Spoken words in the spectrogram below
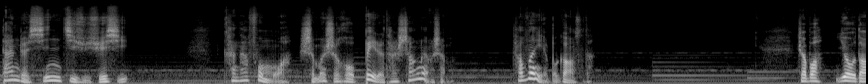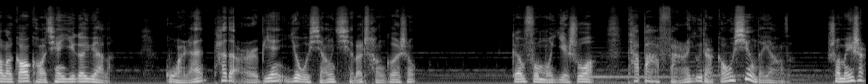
担着心继续学习，看他父母啊什么时候背着他商量什么，他问也不告诉他。这不，又到了高考前一个月了，果然他的耳边又响起了唱歌声。跟父母一说，他爸反而有点高兴的样子，说：“没事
